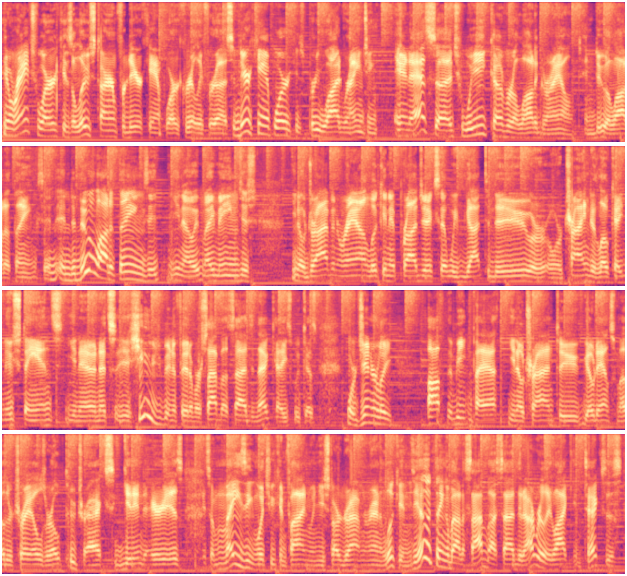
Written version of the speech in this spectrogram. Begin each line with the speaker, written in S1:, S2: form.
S1: You know, ranch work is a loose term for deer camp work, really, for us. And deer camp work is pretty wide-ranging. And as such, we cover a lot of ground and do a lot of things. And, and to do a lot of things, it, you know, it may mean just, you know, driving around, looking at projects that we've got to do or, or trying to locate new stands, you know, and that's a huge benefit of our side-by-sides in that case because we're generally off the beaten path, you know, trying to go down some other trails or old two tracks and get into areas. It's amazing what you can find when you start driving around and looking. The other thing about a side-by-side -side that I really like in Texas,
